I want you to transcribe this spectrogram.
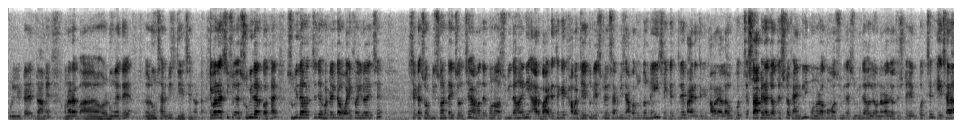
কুড়ি লিটারের ড্রামে ওনারা রুমেতে রুম সার্ভিস দিয়েছেন ওটা। এবার আসি সুবিধার কথায়, সুবিধা হচ্ছে যে হোটেলটা ওয়াইফাই রয়েছে সেটা চব্বিশ ঘন্টাই চলছে, আমাদের কোনো অসুবিধা হয়নি। আর বাইরে থেকে খাবার, যেহেতু রেস্টুরেন্ট সার্ভিস আপাতত নেই, সেক্ষেত্রে বাইরে থেকে খাবার অ্যালাউ করছে। স্টাফেরা যথেষ্ট ফ্র্যাঙ্কলি কোনো রকম অসুবিধা সুবিধা হলে ওনারা যথেষ্ট হেল্প করছেন। এছাড়া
